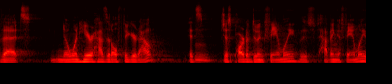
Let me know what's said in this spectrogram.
that no one here has it all figured out It's just part of doing family, just having a family.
